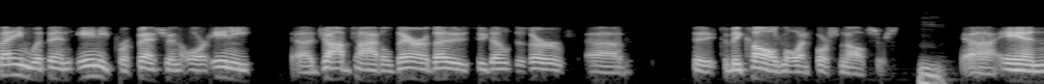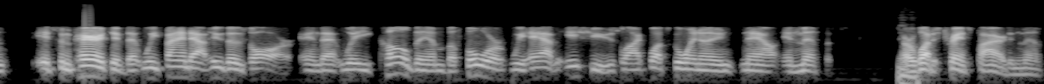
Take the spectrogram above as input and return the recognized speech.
same within any profession or any uh, job title. There are those who don't deserve uh, to to be called law enforcement officers, Hmm. uh, and it's imperative that we find out who those are and that we call them before we have issues like what's going on now in Memphis Yeah. or what has transpired in Memphis.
